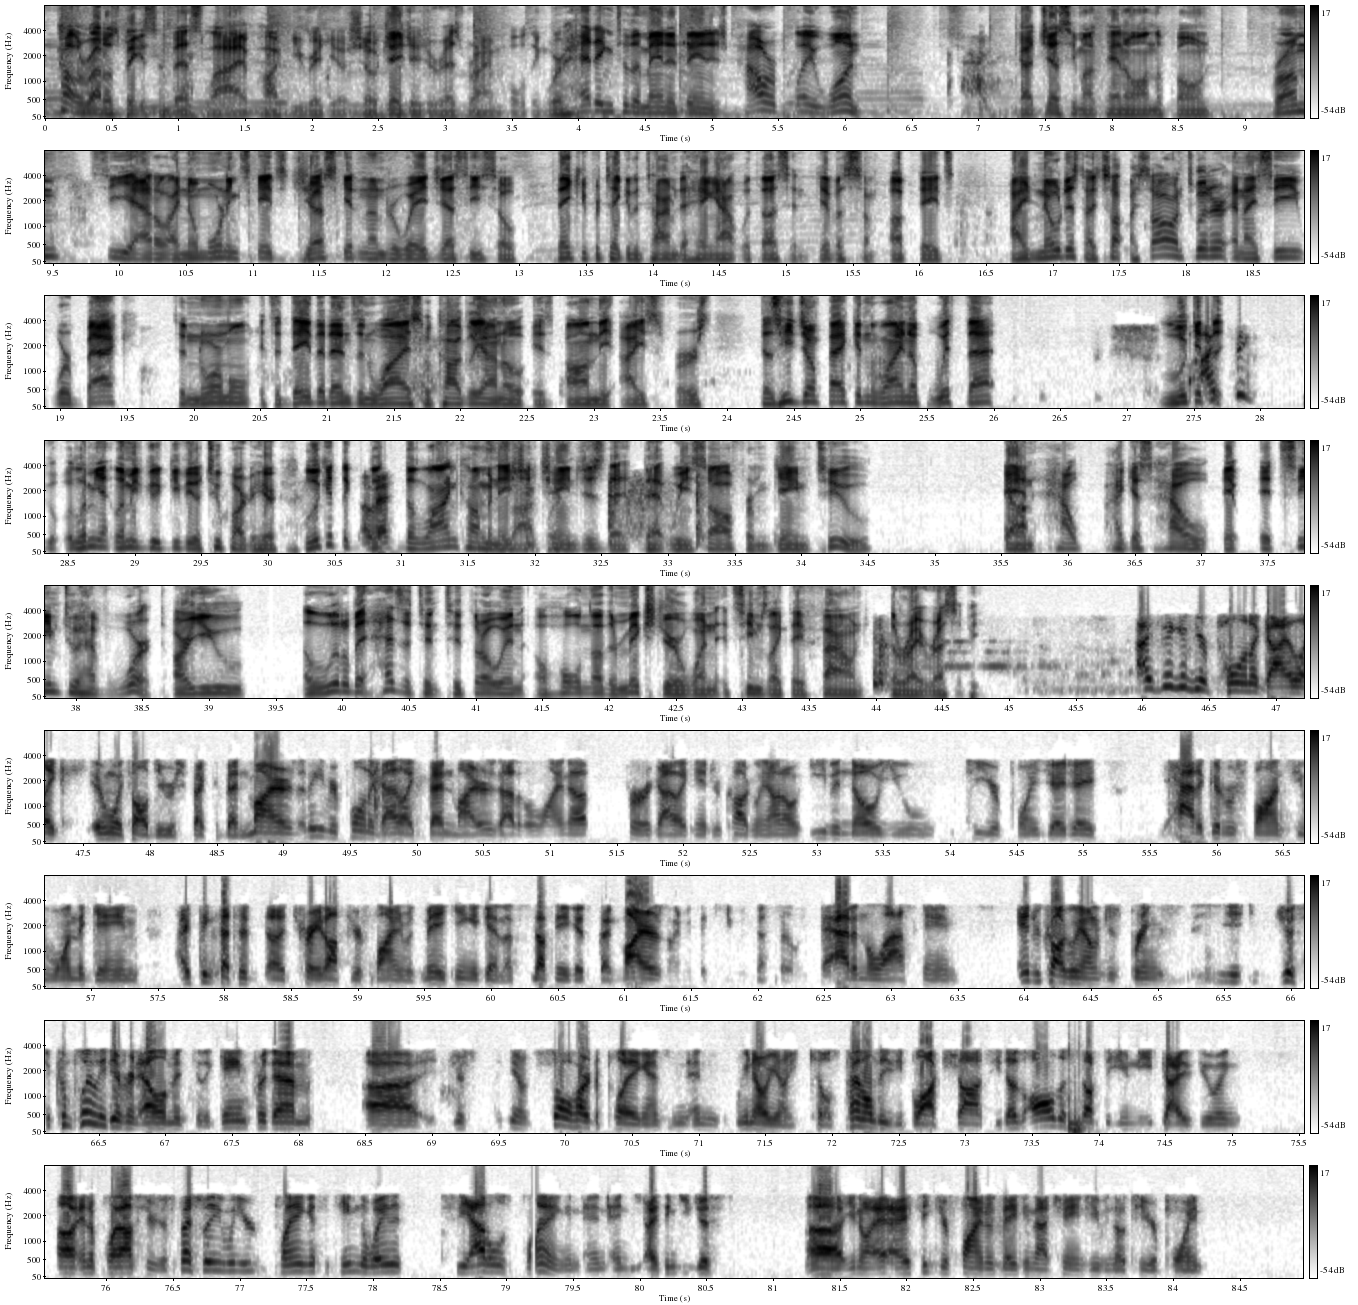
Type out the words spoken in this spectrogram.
Colorado's biggest and best live hockey radio show. JJ Jerez, Ryan Boulding. We're heading to the man advantage. Power play one. Got Jesse Montano on the phone from Seattle. I know morning skates just getting underway, Jesse. So thank you for taking the time to hang out with us and give us some updates. I noticed I saw I saw on Twitter and I see we're back to normal. It's a day that ends in Y, so Cogliano is on the ice first. Does he jump back in the lineup with that? Look at I the think let me let me give you a two-parter here. Look at the Okay. the, the line combination changes that that we saw from game two, and how I guess how it it seemed to have worked. Are you a little bit hesitant to throw in a whole nother mixture when it seems like they found the right recipe? I think if you're pulling a guy like, and with all due respect to Ben Myers, I think if you're pulling a guy like Ben Myers out of the lineup for a guy like Andrew Cogliano, even though you, to your point, JJ, had a good response, you won the game. I think that's a, a trade-off you're fine with making. Again, that's nothing against Ben Myers. I don't even think he was necessarily bad in the last game. Andrew Cogliano just brings just a completely different element to the game for them. Uh, just you know, so hard to play against, and, and we know you know he kills penalties, he blocks shots, he does all the stuff that you need guys doing uh, in a playoff series, especially when you're playing against a team the way that Seattle is playing. And, and, and I think you just, uh, you know, I, I think you're fine with making that change, even though, to your point,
